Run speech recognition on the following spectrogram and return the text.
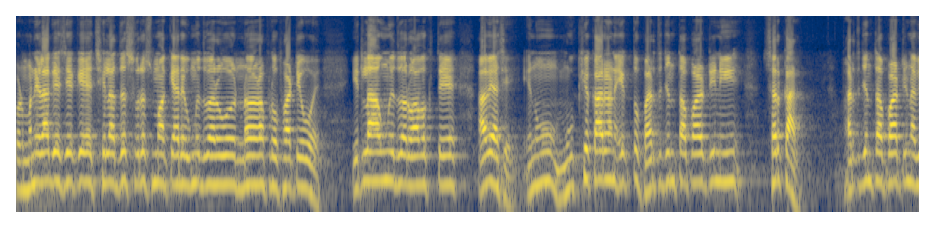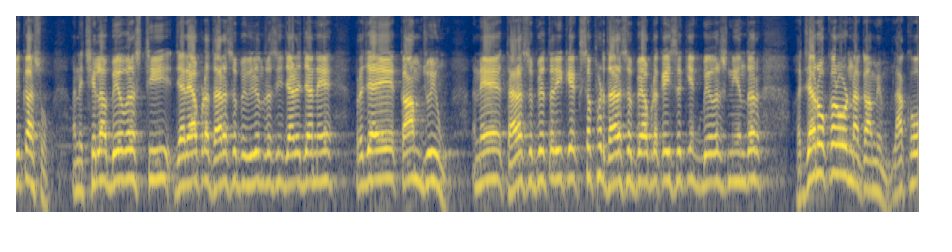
પણ મને લાગે છે કે છેલ્લા દસ વર્ષમાં ક્યારે ઉમેદવારો ન રાફડો ફાટ્યો હોય એટલા ઉમેદવારો આ વખતે આવ્યા છે. એનું મુખ્ય કારણ એક તો ભારતીય જનતા પાર્ટીની સરકાર, ભારતીય જનતા પાર્ટીના વિકાસો. અને છેલ્લા બે વર્ષથી જ્યારે આપણા ધારાસભ્ય વિરેન્દ્રસિંહ જાડેજાને પ્રજાએ કામ જોયું અને ધારાસભ્ય તરીકે એક સફળ ધારાસભ્ય આપણે કહી શકીએ કે બે વર્ષની અંદર હજારો કરોડના કામ એમ, લાખો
